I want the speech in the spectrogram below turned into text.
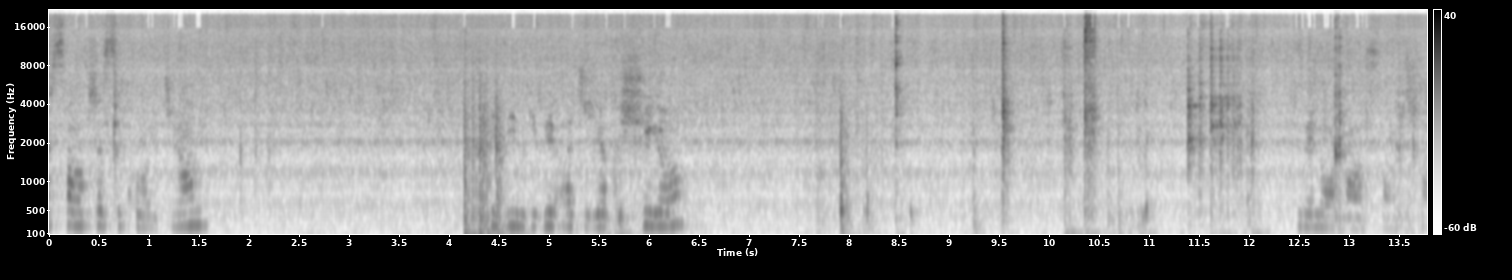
Biber salçası koyacağım. Dediğim gibi acı yakışıyor. Ve normal salça.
